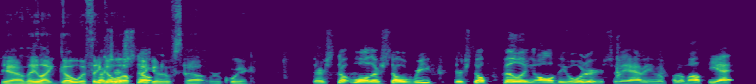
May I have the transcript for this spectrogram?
Yeah, they like go if they But go up, still- they go south real quick. They're still well, they're still re they're still filling all the orders, so they haven't even put them up yet.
